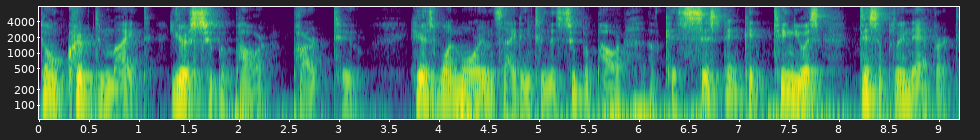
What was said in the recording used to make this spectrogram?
Don't kryptonite your superpower, part two. Here's one more insight into the superpower of consistent, continuous, disciplined effort.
